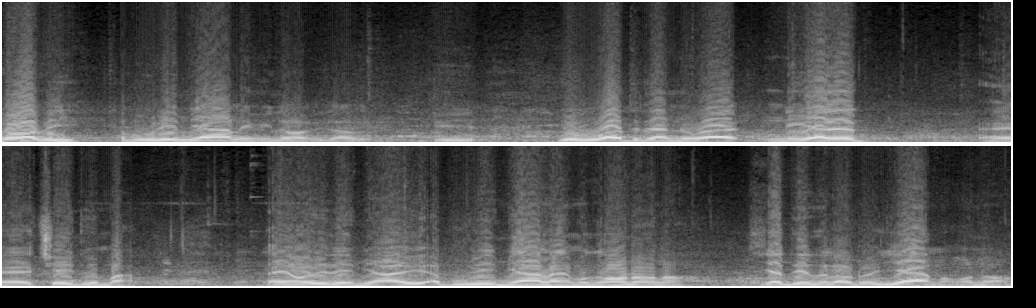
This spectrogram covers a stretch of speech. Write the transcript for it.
တော့ပါပြီအပူတွေများနေပြီနော်ဒီတော့ဒီရုပ်ဘဝတရံတို့ကနေရတဲ့အဲချိန်တွင်းမှာ တိုင်ရောတွေများပြီအပူတွေများလာရင်မကောင်းတော့နော်ရက်တင်တဲ့လောက်တော့ရက်ရမှာဗောနော်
